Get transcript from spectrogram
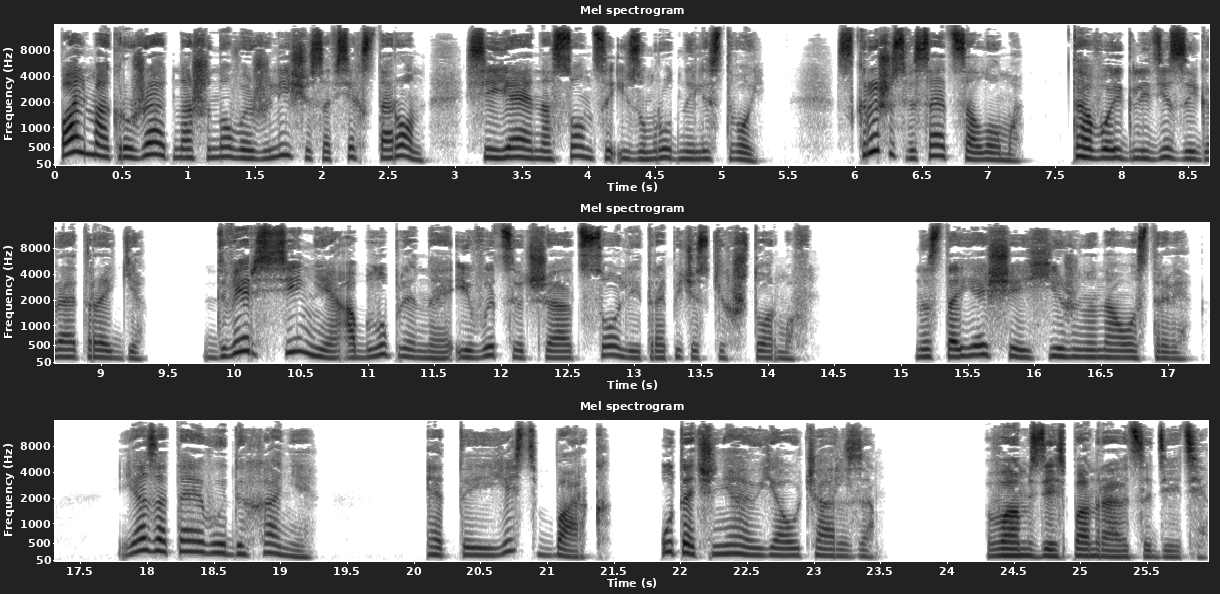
Пальмы окружают наше новое жилище со всех сторон, сияя на солнце изумрудной листвой. С крыши свисает солома. Того и гляди, заиграет регги. Дверь синяя, облупленная и выцветшая от соли и тропических штормов. Настоящая хижина на острове. Я затаиваю дыхание. Это и есть Барк? Уточняю я у Чарльза. «Вам здесь понравятся дети»,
